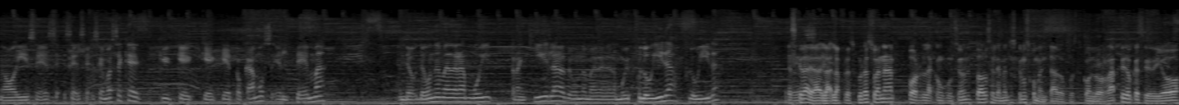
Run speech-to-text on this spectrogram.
No, y se, se, se- me hace que, que, que- que- que tocamos el tema de, de una manera muy tranquila, de una manera muy fluida, fluida. Es que la, la- Este- la frescura suena por la conjunción de todos los elementos que hemos comentado, pues con lo rápido que se dio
